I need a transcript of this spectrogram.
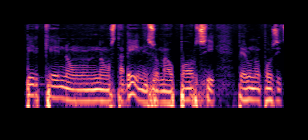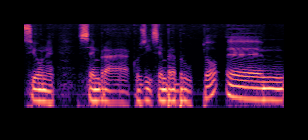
perché non, non, sta bene, insomma opporsi per un'opposizione sembra così, sembra brutto, ehm,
